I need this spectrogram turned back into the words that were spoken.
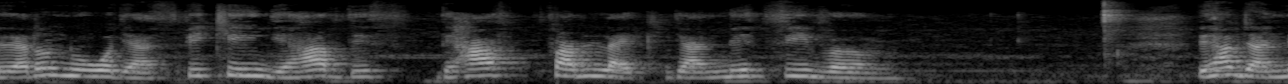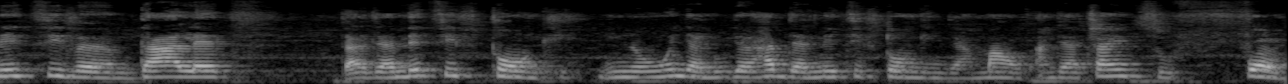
I don't know what they are speaking. They have this, they have probably like their native, um, they have their native um, dialect that their native tongue, you know, when they, they have their native tongue in their mouth and they are trying to form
